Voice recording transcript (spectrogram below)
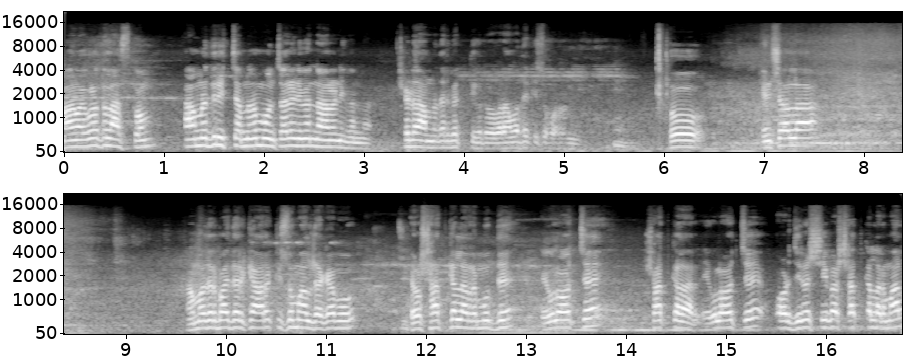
বাংলাগুলো তো লাজ কম। আপনাদের ইচ্ছা আপনারা মন চাইলে নেবেন, না হলে নেবেন না। সেটা আপনাদের ব্যক্তিগত ব্যাপার, আমাদের কিছু করার নেই। তো ইনশাল্লাহ আমাদের ভাইদেরকে আরও কিছু মাল দেখাবো। এগুলো সাত কালারের মধ্যে। এগুলো হচ্ছে সাত কালার। এগুলো হচ্ছে অরিজিনাল সেবার সাত কালার মাল।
